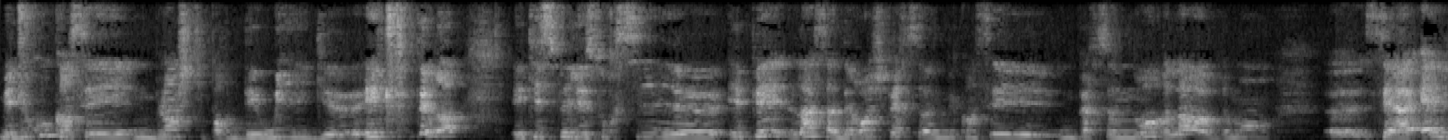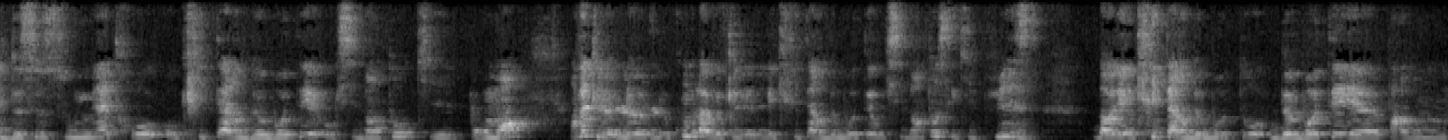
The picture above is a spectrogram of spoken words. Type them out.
Mais du coup, quand c'est une blanche qui porte des wigs, euh, etc., et qui se fait les sourcils euh, épais, là ça dérange personne. Mais quand c'est une personne noire, là vraiment, c'est à elle de se soumettre aux, critères de beauté occidentaux qui, pour moi, en fait, le, le comble avec les critères de beauté occidentaux, c'est qu'ils puisent dans les critères de beauté, de beauté euh, pardon,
